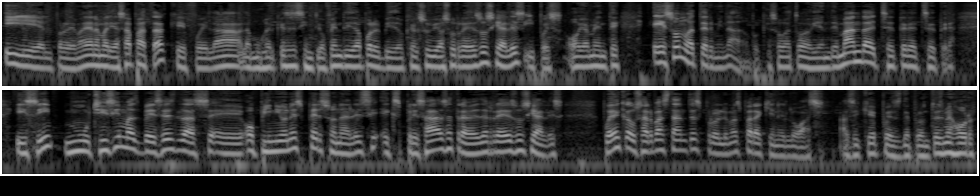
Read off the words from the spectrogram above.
Y el problema de Ana María Zapata, que fue la, la mujer que se sintió ofendida por el video que él subió a sus redes sociales. Y pues obviamente eso no ha terminado, porque eso va todavía en demanda, etcétera, etcétera. Y sí, muchísimas veces las eh, opiniones personales expresadas a través de redes sociales pueden causar bastantes problemas para quienes lo hacen. Así que pues de pronto es mejor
